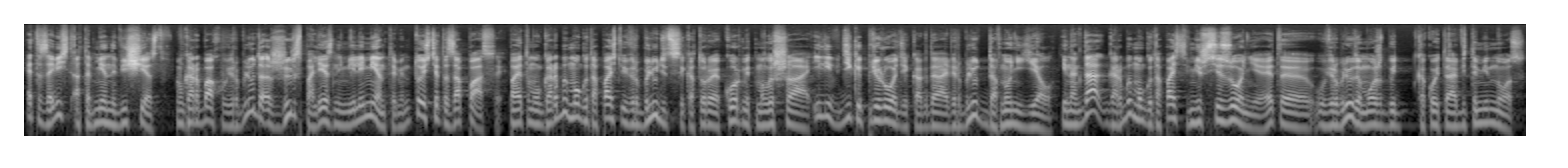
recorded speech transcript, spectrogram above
Это зависит от обмена веществ. В горбах у верблюда жир с полезными элементами, ну, то есть это запасы. Поэтому горбы могут опасть у верблюдицы, которая кормит малыша, или в дикой природе, когда верблюд давно не ел. Иногда горбы могут опасть в межсезонье. Это у верблюда может быть какой-то авитаминоз.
